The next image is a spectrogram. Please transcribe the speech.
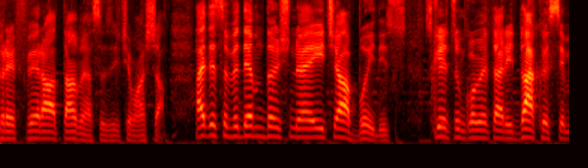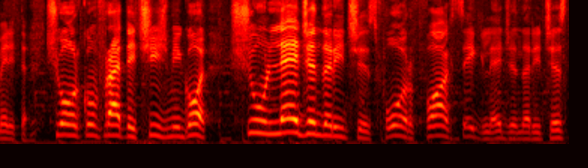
preferata mea, să zicem așa. Haideți să vedem, dăm și noi aici, băi, deci scrieți în comentarii dacă se merită. Și oricum, frate, 5.000 gol și un Legendary Chest, for fuck's sake, Legendary Chest,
